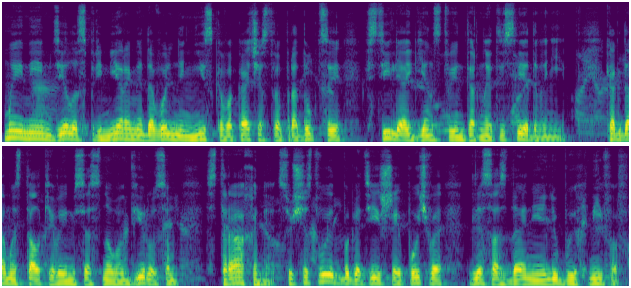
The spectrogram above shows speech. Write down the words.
мы имеем дело с примерами довольно низкого качества продукции в стиле агентства интернет-исследований. Когда мы сталкиваемся с новым вирусом, страхами, существует богатейшая почва для создания любых мифов.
